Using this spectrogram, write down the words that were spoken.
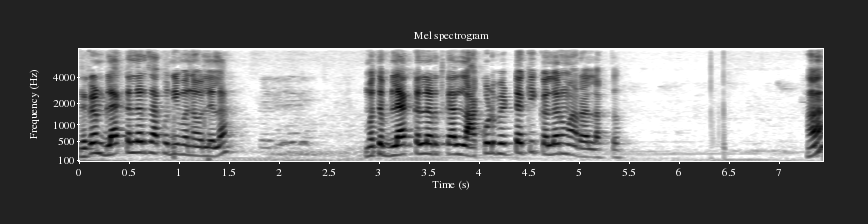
निळकंठ ब्लॅक कलरचा कोणी बनवलेला? मग ते ब्लॅक कलर काय लाकूड भेटतं की कलर मारायला लागतं? हा?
